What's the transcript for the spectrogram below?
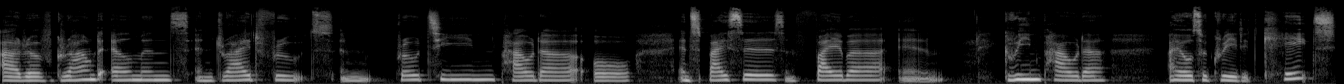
out of ground almonds and dried fruits and protein powder or and spices and fiber and green powder. I also created cakes,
